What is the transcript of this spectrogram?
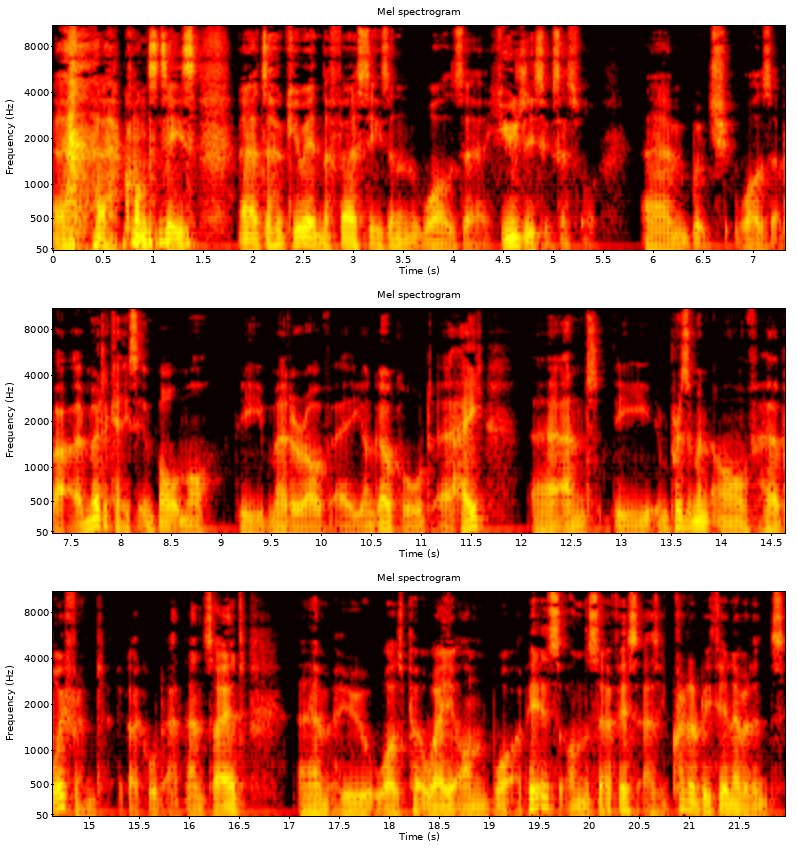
uh, quantities uh, to hook you in. The first season was uh, hugely successful, um, which was about a murder case in Baltimore, the murder of a young girl called uh, Hae uh, and the imprisonment of her boyfriend, a guy called Adnan Syed, um, who was put away on what appears on the surface as incredibly thin evidence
